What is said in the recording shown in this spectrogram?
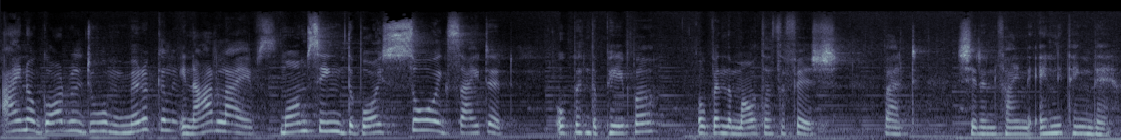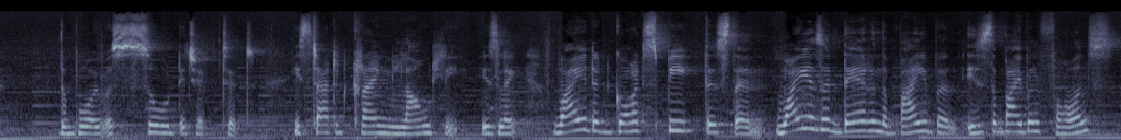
I know God will do a miracle in our lives. Mom, seeing the boy so excited, opened the paper, opened the mouth of the fish, but she didn't find anything there. The boy was so dejected. He started crying loudly. He's like, Why did God speak this then? Why is it there in the Bible? Is the Bible false?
